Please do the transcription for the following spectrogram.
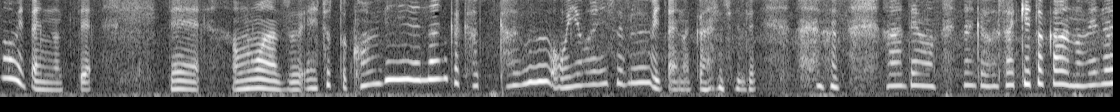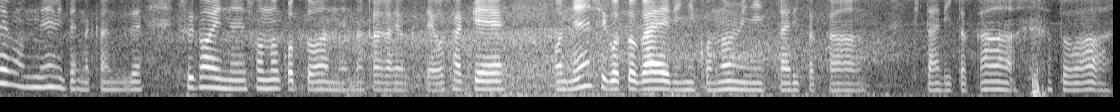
とうみたいになって。で思わずえちょっとコンビニでなんか買うお祝いするみたいな感じで。あでもなんかお酒とかは飲めないもんねみたいな感じで。すごいねその子とはね仲が良くて。お酒をね仕事帰りにこう飲みに行ったりとかしたりとか。あとは、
